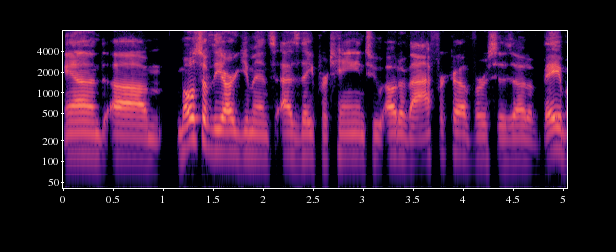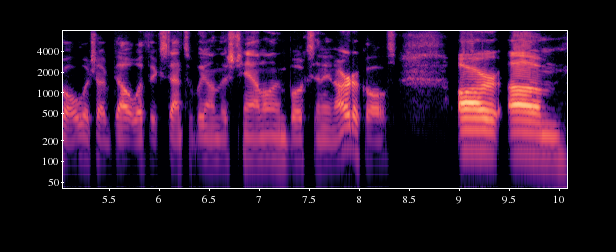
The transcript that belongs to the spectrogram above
and um, most of the arguments as they pertain to out of Africa versus out of Babel, which I've dealt with extensively on this channel in books and in articles, are um,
